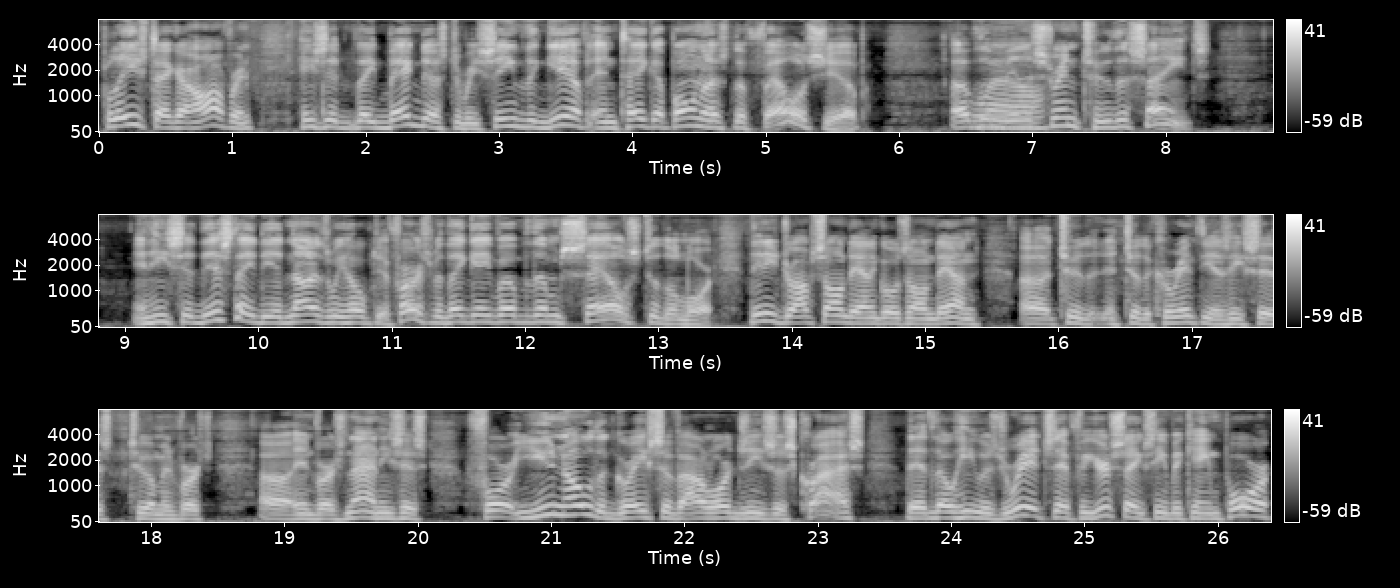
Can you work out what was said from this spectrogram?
Please take our offering. He said, they begged us to receive the gift and take upon us the fellowship of the ministering to the saints. And he said, This they did not as we hoped at first, but they gave of themselves to the Lord. Then he drops on down and goes on down uh, to the, to the Corinthians. He says to them in verse uh, in verse nine, he says, "For you know the grace of our Lord Jesus Christ, that though he was rich, that for your sakes he became poor,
